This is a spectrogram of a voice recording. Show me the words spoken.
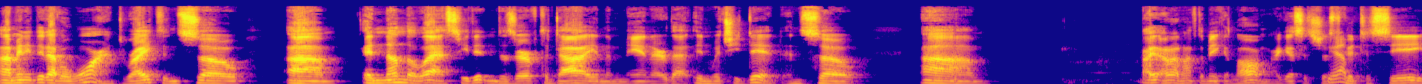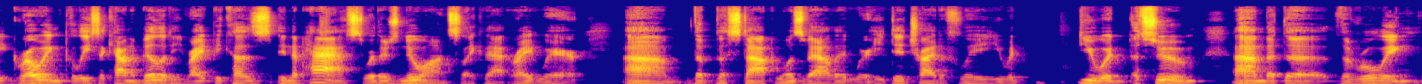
I mean, he did have a warrant, right? And so, um, and nonetheless, he didn't deserve to die in the manner that in which he did. And so, um, I, I, don't have to make it long. I guess it's just yeah. good to see growing police accountability, right? Because in the past, where there's nuance like that, right, where um, the the stop was valid, where he did try to flee, you would you would assume um, that the the ruling,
